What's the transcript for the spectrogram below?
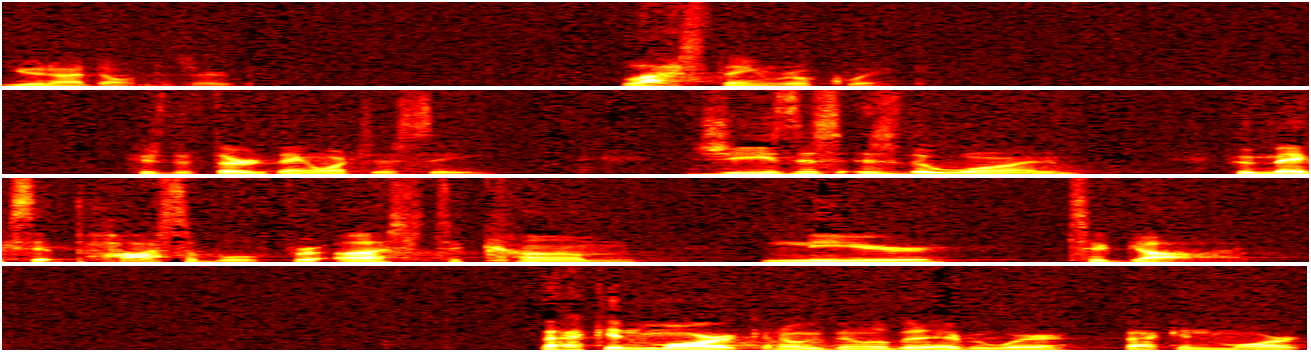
you and I don't deserve it. Last thing, real quick. Here's the third thing I want you to see Jesus is the one who makes it possible for us to come near to God. Back in Mark, I know we've been a little bit everywhere. Back in Mark,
